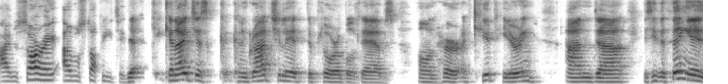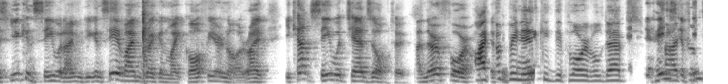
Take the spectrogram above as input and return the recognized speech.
I'm sorry. I will stop eating. Yeah. Can I just c- congratulate deplorable Debs on her acute hearing? And uh, you see, the thing is, you can see what I'm. You can see if I'm drinking my coffee or not, right? You can't see what Jed's up to, and therefore, I could be naked, deplorable Debs. If he's, if he's,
